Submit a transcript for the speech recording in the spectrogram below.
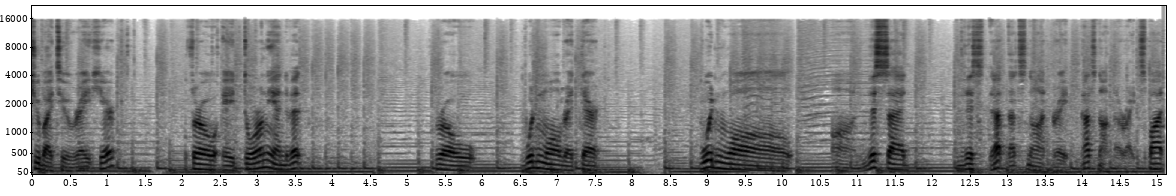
2x2 right here. We'll throw a door on the end of it. Throw wooden wall right there. Wooden wall on this side. This, that, that's not right. That's not the right spot.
